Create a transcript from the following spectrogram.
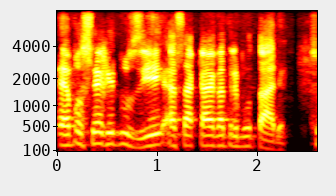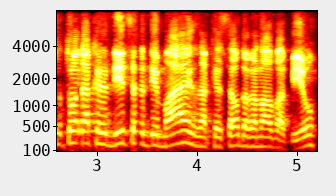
é você reduzir essa carga tributária. O setor acredita demais na questão da Bill.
